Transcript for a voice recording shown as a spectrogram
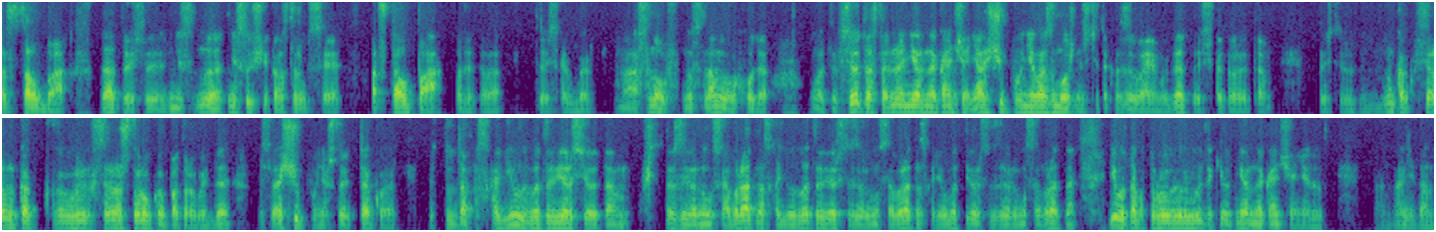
от столба, да, то есть э, ну, от несущей конструкции от столпа вот этого, то есть как бы основ, ну, основного хода. Вот, и все это остальное нервное окончание, ощупывание возможностей, так называемых, да, то есть, которые там, то есть, ну как, все равно, как, как все равно, что рукой потрогать, да, то есть ощупывание, что это такое. То есть туда сходил в эту версию, там завернулся обратно, сходил в эту версию, завернулся обратно, сходил в эту версию, завернулся обратно. И вот так вот такие вот нервные окончания идут. Они там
